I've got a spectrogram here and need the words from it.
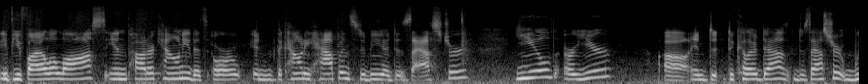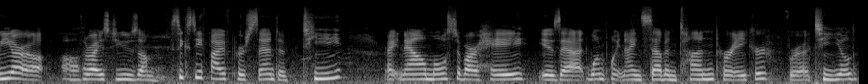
if you file a loss in Potter County, that's or in the county happens to be a disaster yield or year, uh, de- declared disaster, we are uh, authorized to use um, 65% of T. Right now, most of our hay is at 1.97 ton per acre for a T yield,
